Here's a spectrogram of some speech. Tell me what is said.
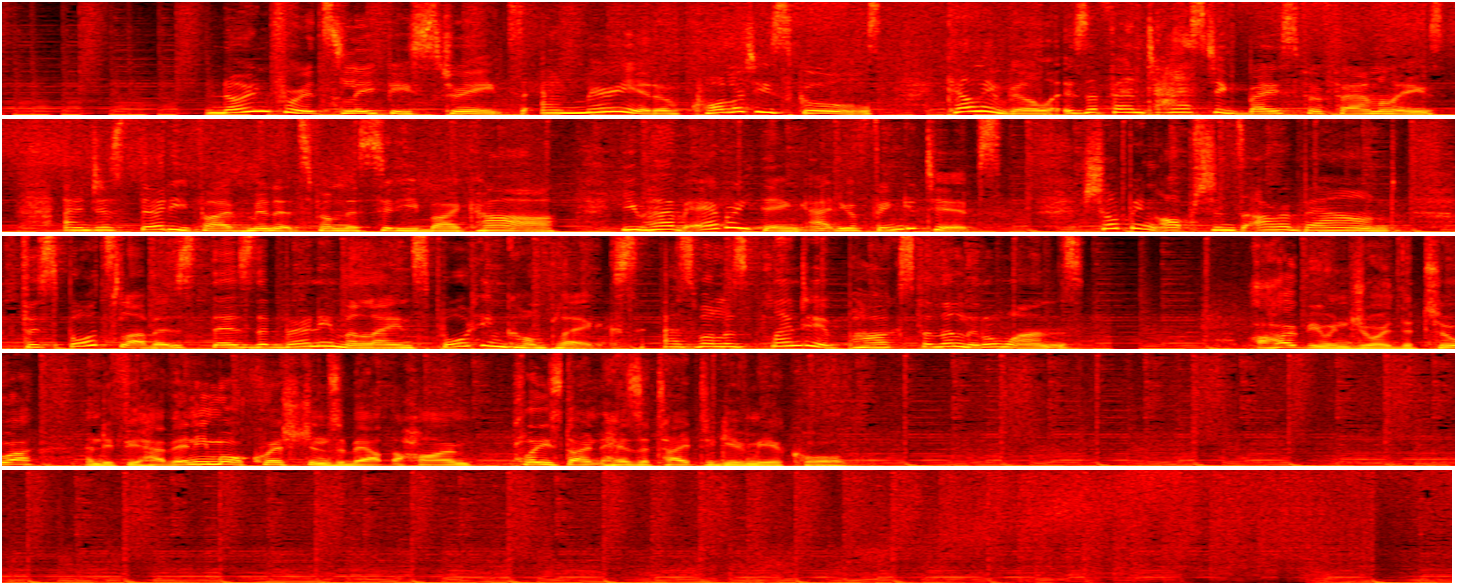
Known for its leafy streets and myriad of quality schools, Kellyville is a fantastic base for families. And just 35 minutes from the city by car, you have everything at your fingertips. Shopping options are abound. For sports lovers, there's the Bernie Mullane Sporting Complex, as well as plenty of parks for the little ones. I hope you enjoyed the tour, and if you have any more questions about the home, please don't hesitate to give me a call. We'll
